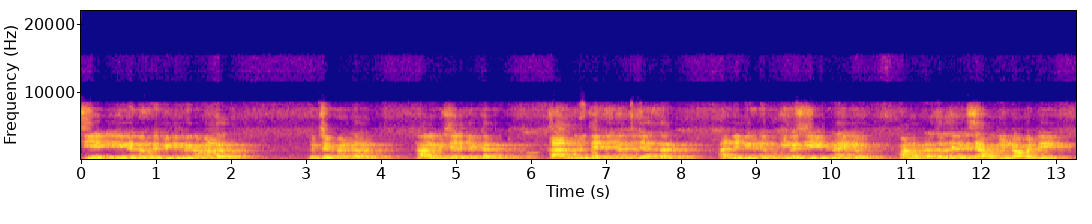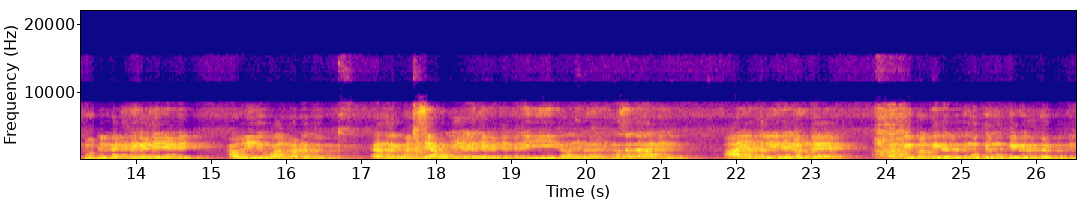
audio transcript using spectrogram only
సిఐటి యూనియన్లో ఉండి మీటింగ్కి రమ్మంటారు కూర్చొని పెడతారు నాలుగు విషయాలు చెప్తారు. కార్మికులు చైతన్యవంతం చేస్తారు. తిరిగి ముఖ్యంగా సిఐటి నాయకులు. మనం ప్రజల దగ్గర సేవకులు కాబట్టి డ్యూటీలు ఖచ్చితంగా చేయండి. అవినీతికి పాల్పడద్దు. ప్రజలకు మంచి సేవ చేయాలని చెప్పి చెప్పారు ఈ ఆ ఎత్తలు యూనియన్లో ఉంటే భక్తి భక్తి కలుగుతుంది ముక్తి ముక్తి దొరుకుతుంది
